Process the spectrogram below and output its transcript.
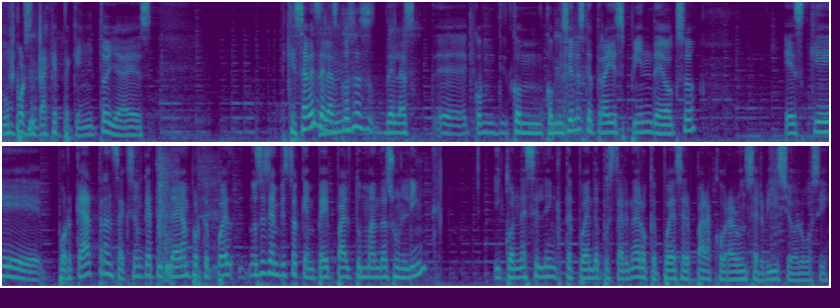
un porcentaje pequeñito ya es... Que sabes de las cosas, de las eh, com- com- comisiones que trae Spin de Oxxo, es que por cada transacción que a ti te hagan, porque puedes, no sé si han visto que en PayPal tú mandas un link y con ese link te pueden depositar dinero que puede ser para cobrar un servicio o algo así.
